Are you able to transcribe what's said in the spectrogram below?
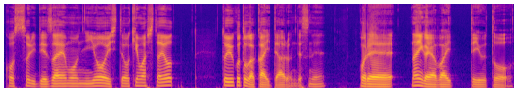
こっそりデザイモンに用意しておきましたよということが書いてあるんですね。これ何がやばいっていうと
